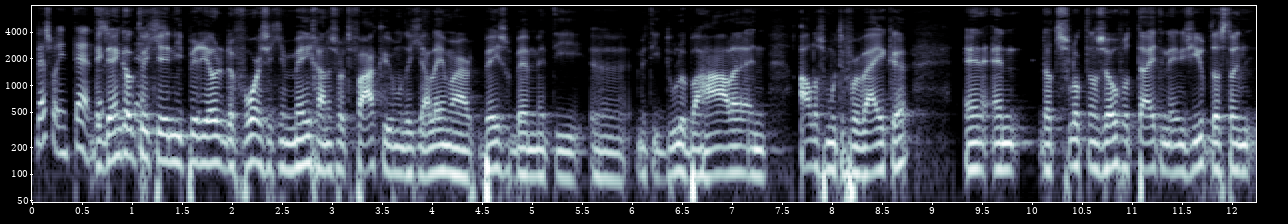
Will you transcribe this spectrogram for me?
best wel intens. Ik denk ook dat je in die periode daarvoor zit je mega een soort vacuüm, omdat je alleen maar bezig bent met die, uh, met die doelen behalen en alles moeten verwijken. En, en dat slokt dan zoveel tijd en energie op. Dat is dan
